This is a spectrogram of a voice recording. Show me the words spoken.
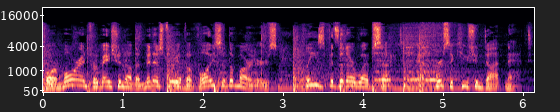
For more information on the ministry of the Voice of the Martyrs, please visit our website at persecution.net.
